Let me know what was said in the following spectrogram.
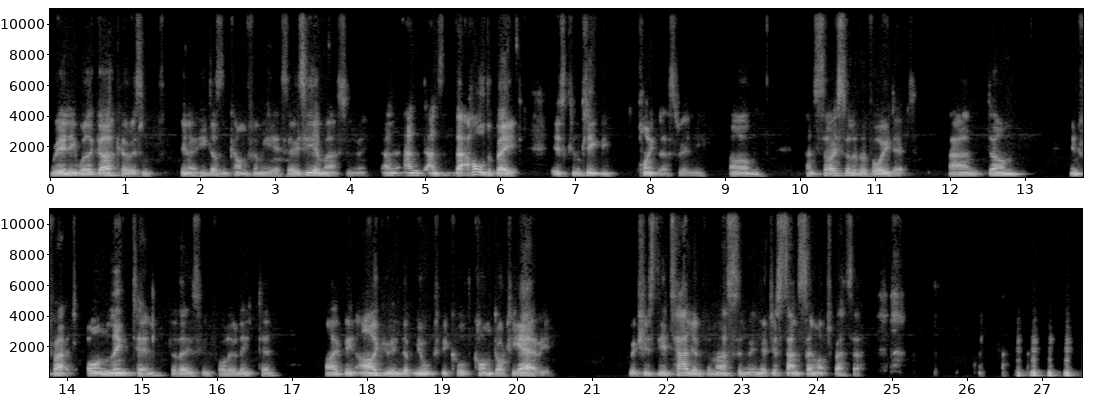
Really? Well, a Gurkha isn't you know he doesn't come from here so is he a mercenary and and and that whole debate is completely pointless really um and so i sort of avoid it and um in fact on linkedin for those who follow linkedin i've been arguing that we ought to be called condottieri which is the italian for mercenary and it just sounds so much better.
